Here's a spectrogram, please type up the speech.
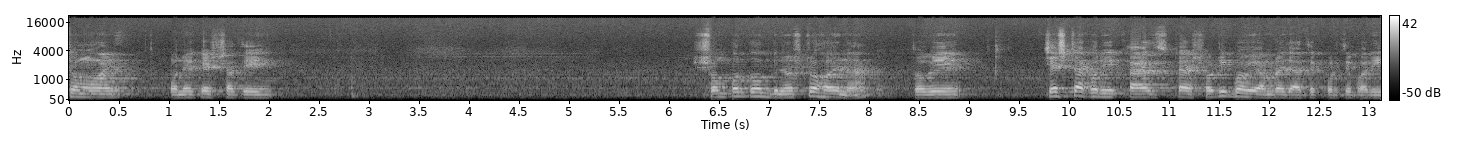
সময় অনেকের সাথে সম্পর্ক বিনষ্ট হয় না, তবে চেষ্টা করি কাজটা সঠিকভাবে আমরা যাতে করতে পারি,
